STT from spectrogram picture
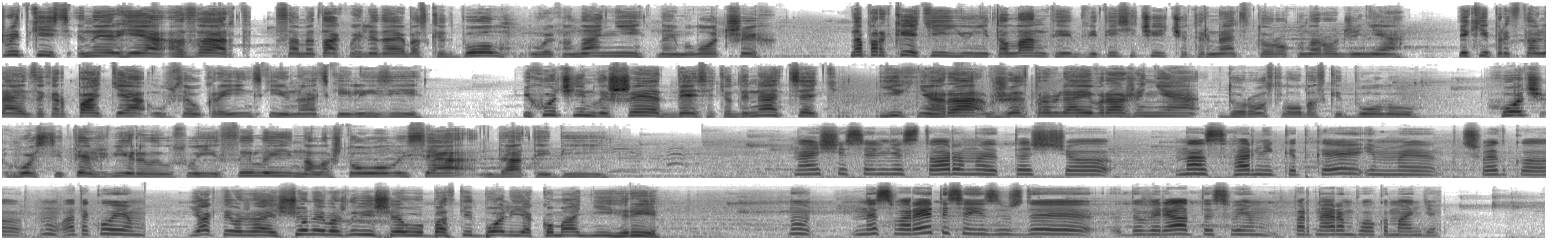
Швидкість, енергія, азарт. Саме так виглядає баскетбол у виконанні наймолодших. На паркеті юні таланти 2014 року народження, які представляють Закарпаття у всеукраїнській юнацькій лізі. І хоч їм лише 10-11, їхня гра вже справляє враження дорослого баскетболу. Хоч гості теж вірили у свої сили і налаштовувалися дати бій. Наші сильні сторони те, що у нас гарні китки, і ми швидко ну, атакуємо. Як ти вважаєш, що найважливіше у баскетболі як командній грі? Ну, не сваритися і завжди довіряти своїм партнерам по команді.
